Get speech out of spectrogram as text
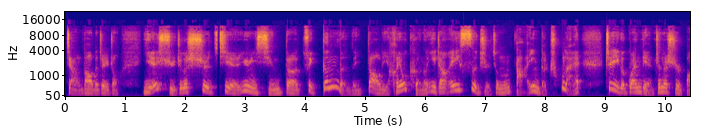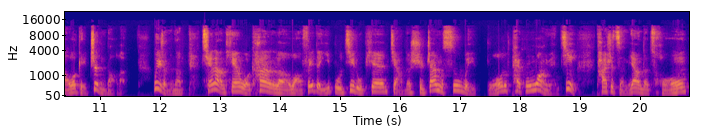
讲到的这种，也许这个世界运行的最根本的道理，很有可能一张 A4 纸就能打印得出来。这一个观点真的是把我给震到了。为什么呢？前两天我看了网飞的一部纪录片，讲的是詹姆斯·韦伯太空望远镜，它是怎么样的从。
